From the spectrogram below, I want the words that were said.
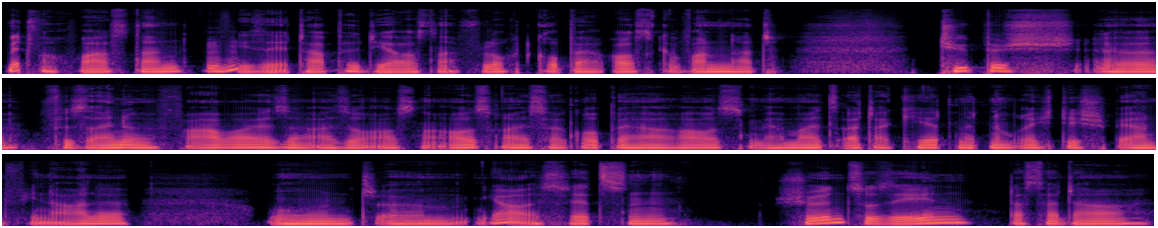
Mittwoch war es dann, mhm. diese Etappe, die er aus einer Fluchtgruppe heraus gewonnen hat typisch äh, für seine Fahrweise, also aus einer Ausreißergruppe heraus, mehrmals attackiert mit einem richtig schweren Finale. Und ähm, ja, ist jetzt ein, schön zu sehen, dass er da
